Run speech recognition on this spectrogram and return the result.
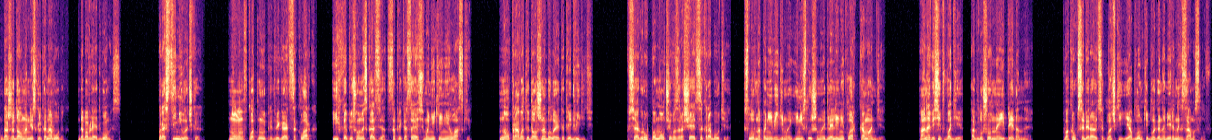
Даже дал нам несколько наводок, добавляет Гомес. Прости, милочка. Нолан вплотную придвигается к Кларк, их капюшоны скользят, соприкасаясь в манекене ласки. Но право ты должна была это предвидеть. Вся группа молча возвращается к работе, словно по невидимой и неслышимой для Лени Кларк команде. Она висит в воде, оглушенная и преданная. Вокруг собираются клочки и обломки благонамеренных замыслов.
